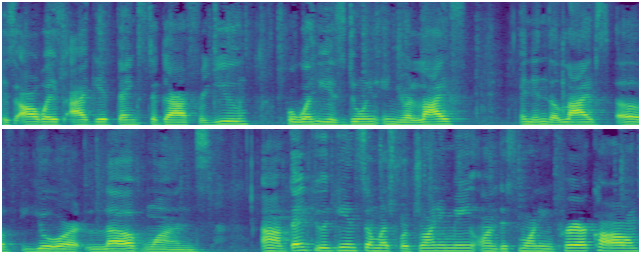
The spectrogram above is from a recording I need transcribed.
As always, I give thanks to God for you, for what He is doing in your life and in the lives of your loved ones. Um, thank you again so much for joining me on this morning prayer call.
